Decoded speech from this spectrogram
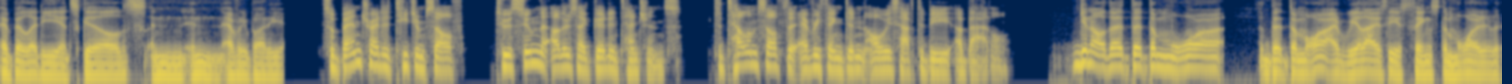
ability and skills in, in everybody. So Ben tried to teach himself to assume that others had good intentions, to tell himself that everything didn't always have to be a battle. You know, the the, the more the, the more I realized these things, the more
